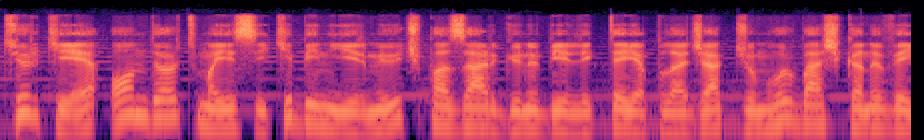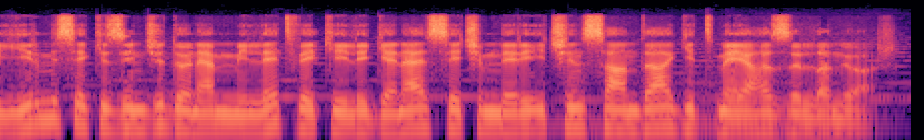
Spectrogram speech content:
Türkiye, 14 Mayıs 2023 Pazar günü birlikte yapılacak Cumhurbaşkanı ve 28. dönem milletvekili genel seçimleri için sandığa gitmeye hazırlanıyor.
